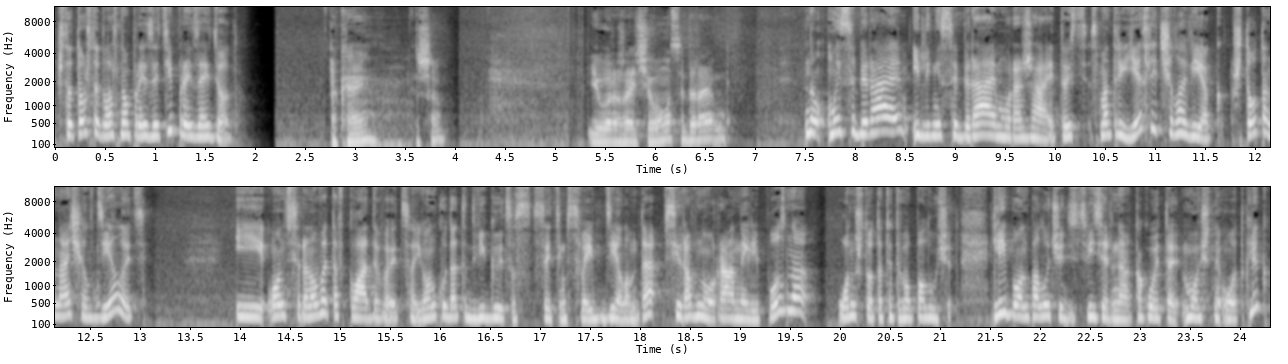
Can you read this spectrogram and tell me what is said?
Что то, что должно произойти, произойдет. Окей, хорошо. И урожай чего мы собираем? Ну, мы собираем или не собираем урожай. То есть, смотри, если человек что-то начал делать, и он все равно в это вкладывается, и он куда-то двигается с этим своим делом, да, все равно рано или поздно он что-то от этого получит. Либо он получит действительно какой-то мощный отклик,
